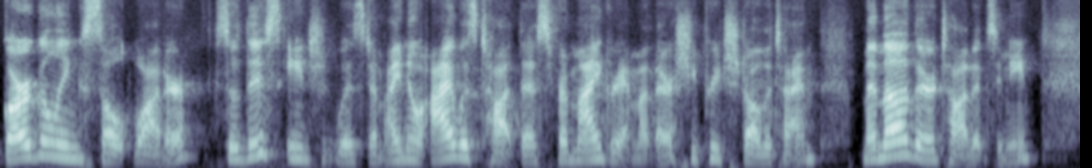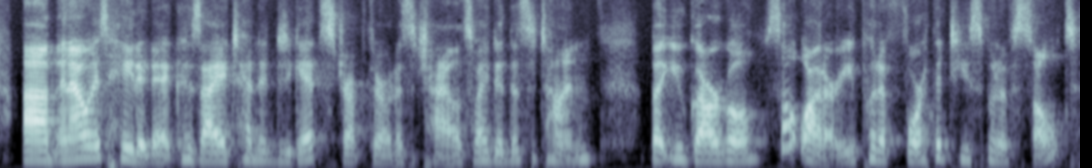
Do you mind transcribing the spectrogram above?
gargling salt water. So, this ancient wisdom, I know I was taught this from my grandmother. She preached it all the time. My mother taught it to me. Um, and I always hated it because I tended to get strep throat as a child. So, I did this a ton. But you gargle salt water. You put a fourth a teaspoon of salt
